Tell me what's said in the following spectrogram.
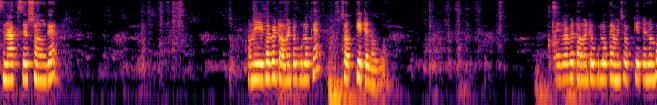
স্ন্যাক্সের সঙ্গে। আমি এইভাবে টমেটোগুলোকে সব কেটে নেব। এইভাবে টমেটোগুলোকে আমি সব কেটে নেব।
